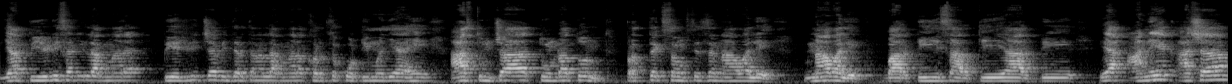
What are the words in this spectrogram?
या पीएचडी साठी लागणाऱ्या पीएचडीच्या विद्यार्थ्यांना लागणारा खर्च कोटीमध्ये आहे. आज तुमच्या तोंडातून प्रत्येक संस्थेचं नाव आले. नाव आले. बार्टी सारथी आरटी या अनेक अशा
